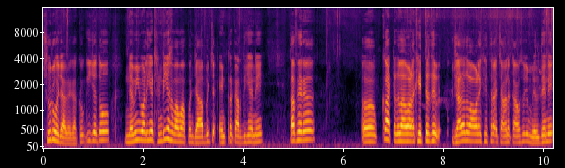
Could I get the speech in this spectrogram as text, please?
ਸ਼ੁਰੂ ਹੋ ਜਾਵੇਗਾ, ਕਿਉਂਕਿ ਜਦੋਂ ਨਮੀ ਵਾਲੀਆਂ ਠੰਡੀਆਂ ਹਵਾਵਾਂ ਪੰਜਾਬ ਵਿੱਚ ਐਂਟਰ ਕਰਦੀਆਂ ਨੇ, ਤਾਂ ਫਿਰ ਘੱਟ ਦਬਾਅ ਵਾਲਾ ਖੇਤਰ ਤੇ, ਜ਼ਿਆਦਾ ਦਬਾਅ ਵਾਲੇ ਖੇਤਰ ਅਚਾਨਕ ਆਪਸ ਵਿੱਚ ਮਿਲਦੇ ਨੇ,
